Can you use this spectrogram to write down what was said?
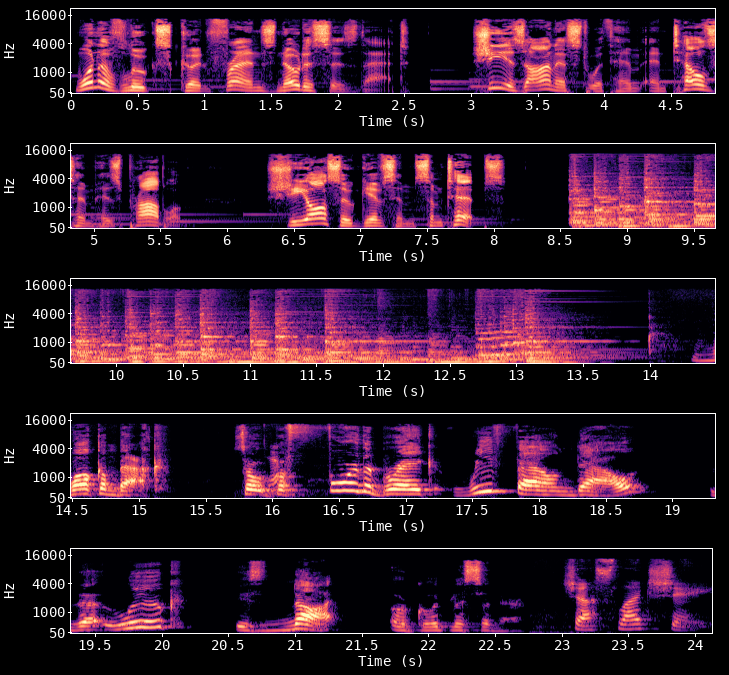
One of Luke's good friends notices that. She is honest with him and tells him his problem. She also gives him some tips. Welcome back. So before the break, we found out that Luke is not a good listener. Just like Shane.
